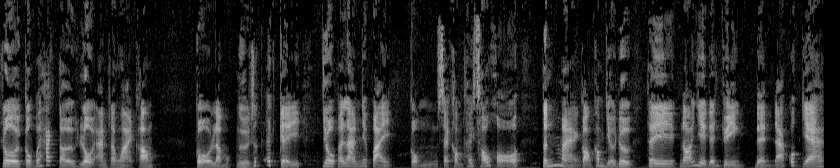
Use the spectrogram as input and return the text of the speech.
rồi cùng với hắc tử lôi anh ra ngoài không? Cô là một người rất ích kỷ, dù phải làm như vậy cũng sẽ không thấy xấu hổ. Tính mạng còn không giữ được thì nói gì đến chuyện đền đáp quốc gia.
